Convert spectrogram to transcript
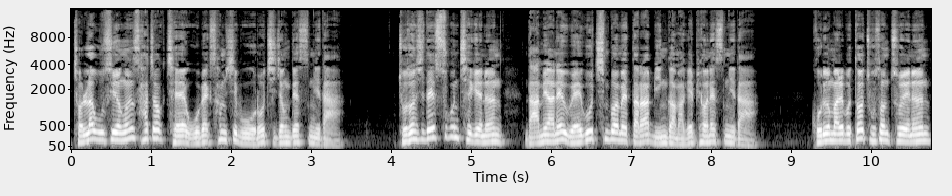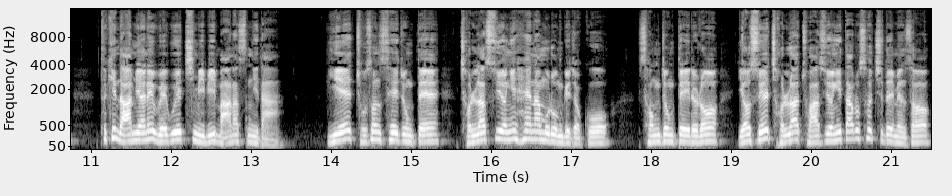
전라 우수영은 사적 제535호로 지정됐습니다. 조선시대 수군 체계는 남해안의 외구 침범에 따라 민감하게 변했습니다. 고려 말부터 조선 초에는 특히 남해안의 외구의 침입이 많았습니다. 이에 조선 세종 때 전라 수영이 해남으로 옮겨졌고 성종 때 이르러 여수의 전라 좌수영이 따로 설치되면서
